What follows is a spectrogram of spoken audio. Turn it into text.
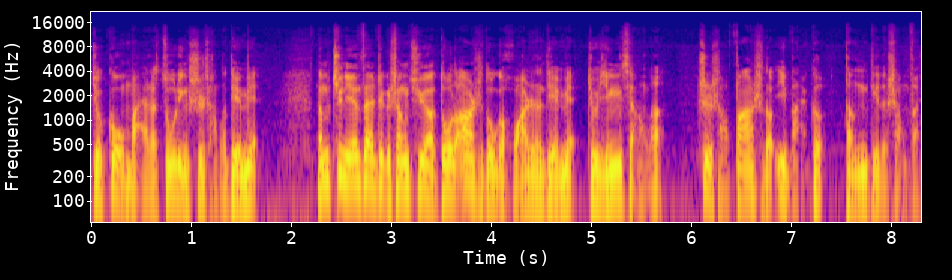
就购买了租赁市场的店面。那么去年在这个商区啊，多了二十多个华人的店面，就影响了至少八十到一百个当地的商贩。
